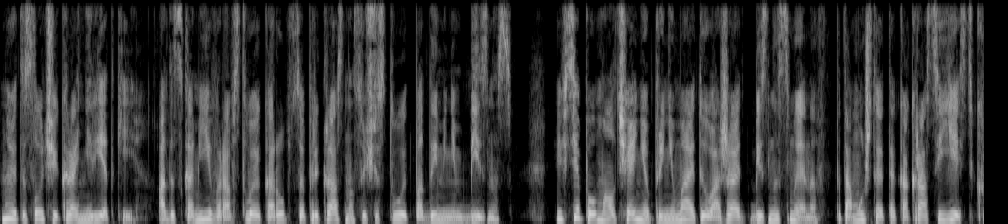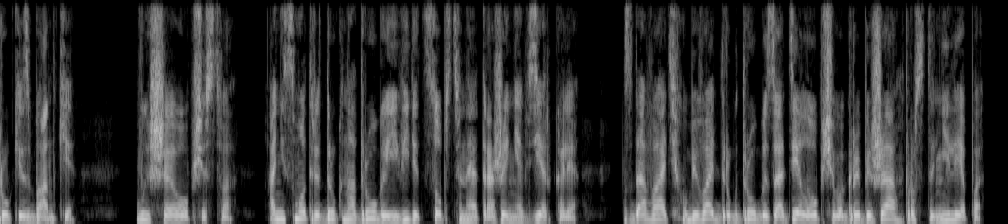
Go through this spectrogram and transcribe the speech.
Но это случай крайне редкий, а до скамьи воровство и коррупция прекрасно существуют под именем бизнес. И все по умолчанию принимают и уважают бизнесменов, потому что это как раз и есть круг из банки. Высшее общество. Они смотрят друг на друга и видят собственное отражение в зеркале — Сдавать, убивать друг друга за дело общего грабежа просто нелепо.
